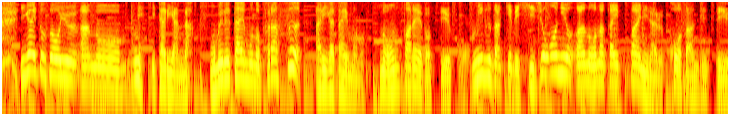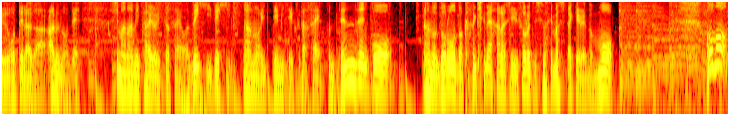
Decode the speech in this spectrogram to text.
意外とそういう、あのー、ね、イタリアンな、おめでたいものプラス、ありがたいもののオンパレードっていう、こう、見るだけで非常に、あの、お腹いっぱいになる、高山寺っていうお寺があるので、しまなみ海道行った際は、ぜひぜひ、あの、行ってみてください。全然こう、あの、ドローンと関係ない話に逸れてしまいましたけれども、この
